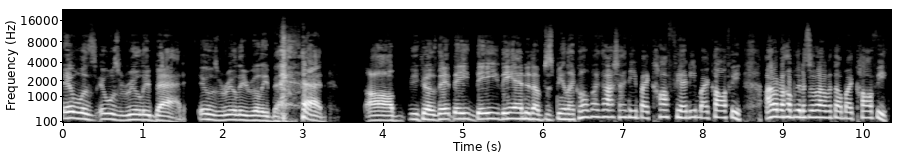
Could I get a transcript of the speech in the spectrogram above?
it was, it was really bad. It was really, really bad. Uh, because they, they, they, they ended up just being like, Oh my gosh, I need my coffee. I need my coffee. I don't know how I'm going to survive without my coffee.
